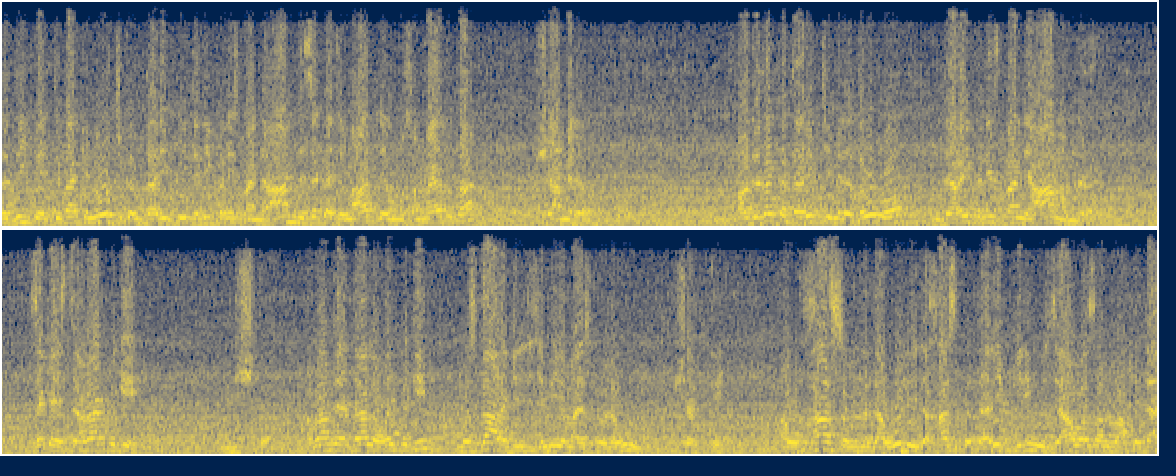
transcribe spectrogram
د دې په اتباع کې نور چې کوم تعریف کوي د دې په نسبت باندې عام د زکه جماعت د مسمیات ته شامل دی او د دغه تعریف چې مې درته وکړو دا غي په نسبت باندې عام هم نه ده ځکه استعراق پکې نشته خبرم ځای درا لغوي پکې مستعرق الجميع ما يسوله شرط دی او خاص هم نه دا ولې د خاص په تعریف کې او ځا وزن واحدا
